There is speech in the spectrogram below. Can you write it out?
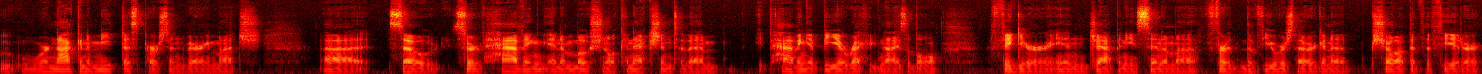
we're not going to meet this person very much. Uh, so, sort of having an emotional connection to them, having it be a recognizable figure in Japanese cinema for the viewers that are going to show up at the theater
